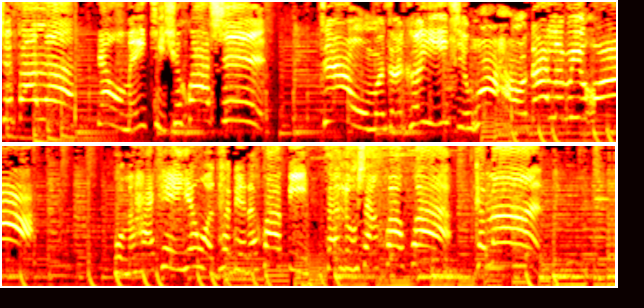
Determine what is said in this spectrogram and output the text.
出发了，让我们一起去画室，这样我们才可以一起画好大的壁画。可以用我特别的画笔在路上画画。Come on！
